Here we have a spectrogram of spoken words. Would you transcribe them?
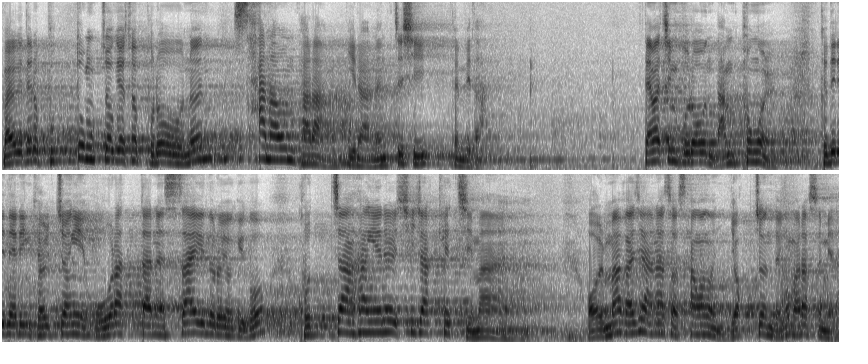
말 그대로 북동쪽에서 불어오는 사나운 바람이라는 뜻이 됩니다. 때마침 불어온 남풍을 그들이 내린 결정이 옳았다는 사인으로 여기고 곧장 항해를 시작했지만 얼마 가지 않아서 상황은 역전되고 말았습니다.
